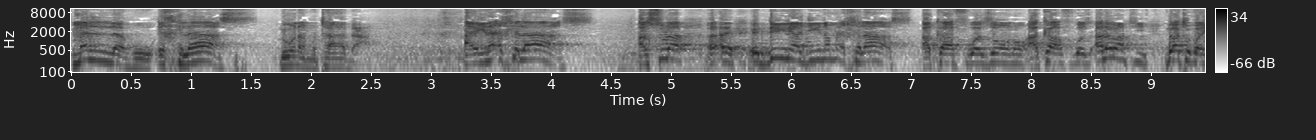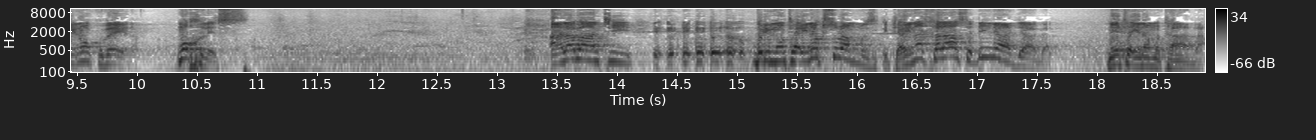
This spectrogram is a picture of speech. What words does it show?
man lahu ikhilas duna mutabaa ayina ikhilas asula eddiini agirinamu ikhilas akafuwaza ono akafuwaza alaba nti bwatyo bwalina okubeera mukhlis alaba nti buli muntu alina kusula mu muzikiti alina khilas eddiini ajaga naye talina mutaba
